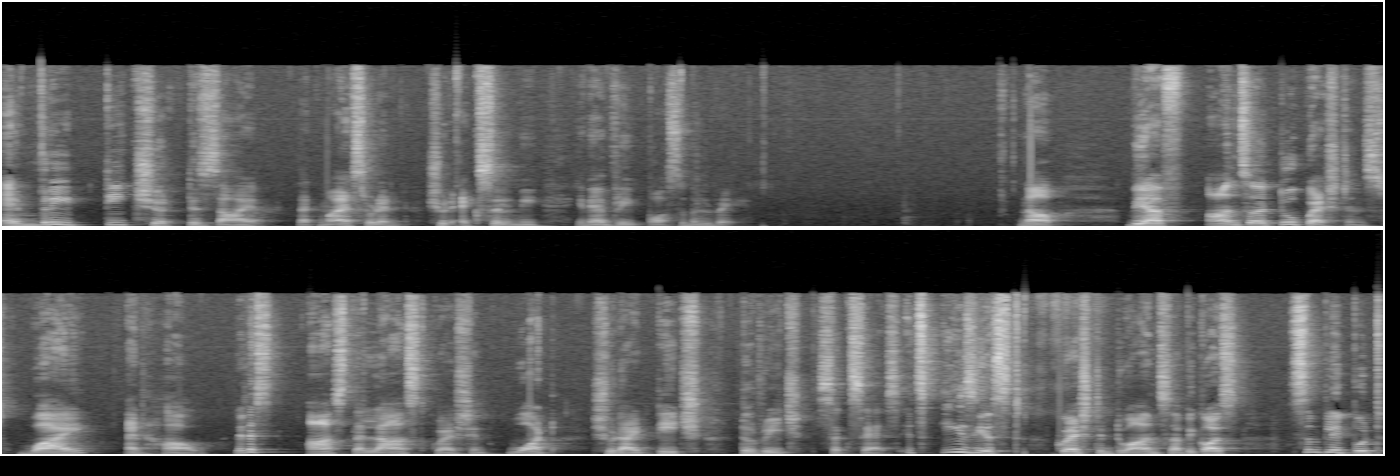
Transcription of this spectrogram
every teacher desire that my student should excel me in every possible way. Now, we have answered two questions why and how. Let us ask the last question what should I teach to reach success? It's easiest question to answer because simply put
